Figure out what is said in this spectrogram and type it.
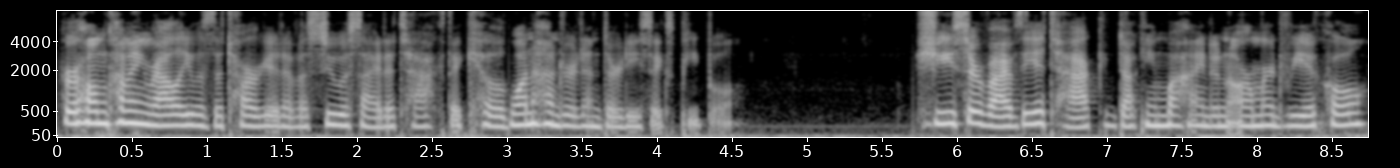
Her homecoming rally was the target of a suicide attack that killed 136 people. She survived the attack, ducking behind an armored vehicle,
